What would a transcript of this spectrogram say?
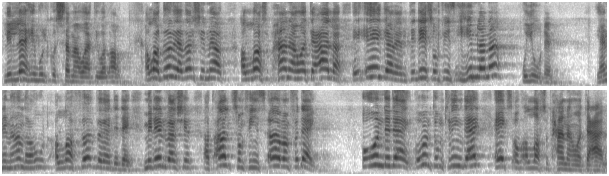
Lillahi mulku samawati wal ard. Allah börjar versen med att Allah subhanahu wa ta'ala är ägaren till det som finns i himlarna och jorden. Yani med andra ord, Allah förberedde dig med den versen att allt som finns ovanför dig och under dig och runt omkring dig ägs av Allah subhanahu wa ta'ala.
